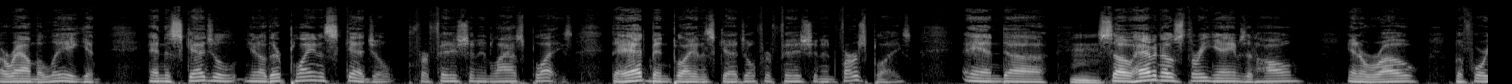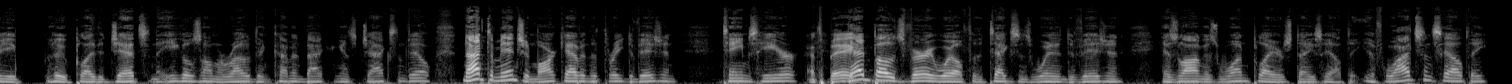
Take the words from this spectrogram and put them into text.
around the league. And and the schedule, you know, they're playing a schedule for finishing in last place. They had been playing a schedule for finishing in first place, and uh, mm. so having those three games at home in a row before you who play the Jets and the Eagles on the road, then coming back against Jacksonville. Not to mention Marc having the three division teams here. That's big. That bodes very well for the Texans winning division as long as one player stays healthy. If Watson's healthy,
